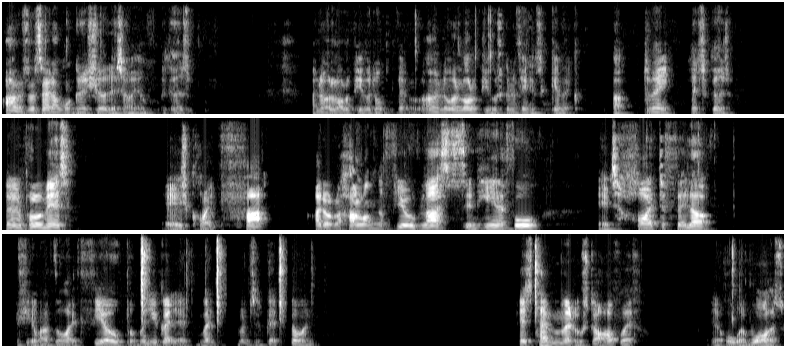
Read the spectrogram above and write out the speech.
I was as I said, I wasn't to show this item because I know a lot of people don't, I know a lot of people's to think it's a gimmick. But to me, it's good. The only problem is, it is quite fat. I don't know how long the fuel lasts in here for it's hard to fill up if you don't have the right fuel. But when you get it, when, once it gets going, it's temperamental to start off with, or it was.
